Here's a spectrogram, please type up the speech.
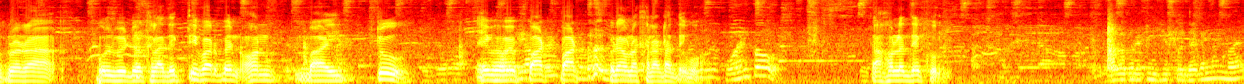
আপনারা ফুল ভিডিও খেলা দেখতেই পারবেন ওয়ান বাই টু এইভাবে পার্ট পার্ট করে আমরা খেলাটা দেব। তাহলে দেখুন। ভালো করে একটু হিসেব করে দেখেন না ভাই।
